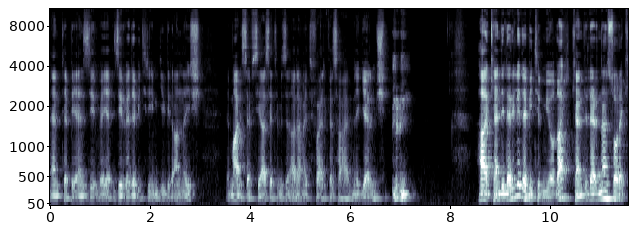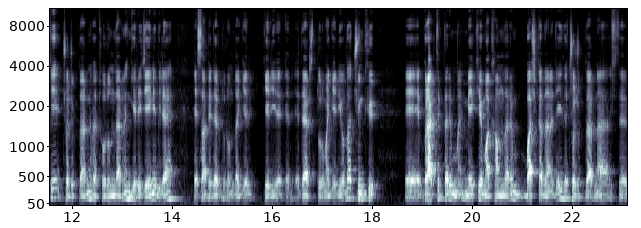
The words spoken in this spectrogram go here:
en tepe en zirveye zirvede bitireyim gibi bir anlayış maalesef siyasetimizin alameti farikası haline gelmiş. Ha kendileriyle de bitirmiyorlar. Kendilerinden sonraki çocuklarını ve torunlarının geleceğini bile hesap eder durumda gel, geli- eder duruma geliyorlar. Çünkü e, bıraktıkları me- mevki makamların başkalarına değil de çocuklarına, işte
